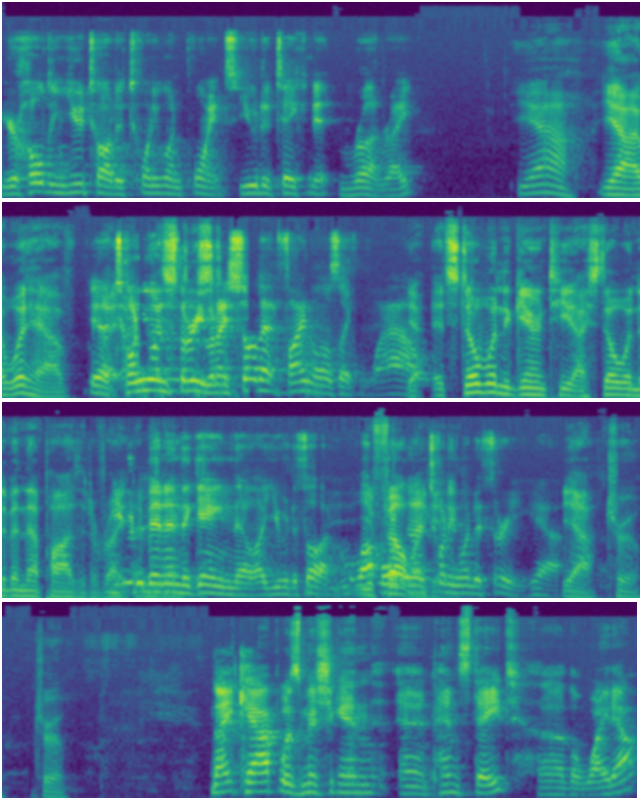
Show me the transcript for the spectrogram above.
you're holding Utah to 21 points, you'd have taken it and run, right? Yeah, yeah, I would have. Yeah, 21 I- 3. When I saw that final, I was like, wow. yeah, it still wouldn't have guaranteed. I still wouldn't have been that positive, right? you would have I mean, been in the game, though. You would have thought a lot more felt than like a it. 21 to 3. Yeah. Yeah, true, true. Nightcap was Michigan and Penn State, uh, the whiteout.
